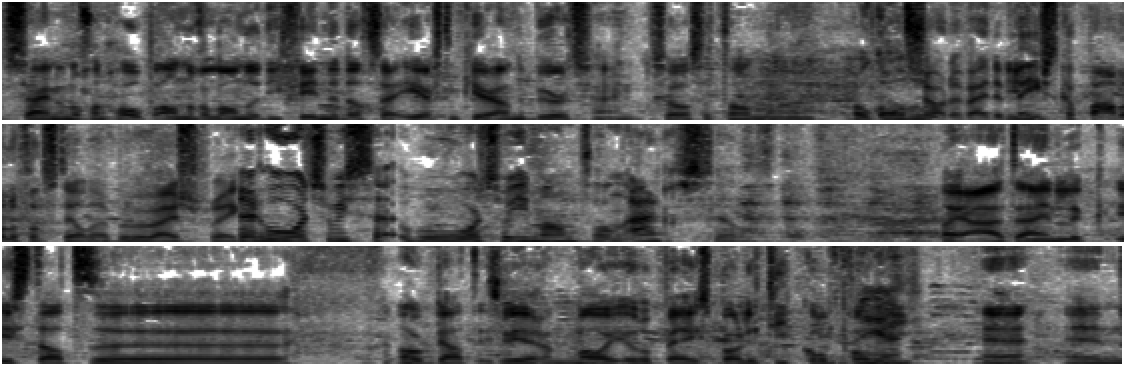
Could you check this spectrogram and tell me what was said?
zijn er nog een hoop andere landen die vinden dat zij eerst een keer aan de beurt zijn. Zoals het dan. Uh, Ook al zouden wij de in... meest capabele van het stel hebben, bij wijze van spreken. Hoe, wordt zo, hoe wordt zo iemand dan aangesteld? Nou ja, uiteindelijk is dat. Uh, ook dat is weer een mooi Europees politiek compromis. Ja. Hè? En.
